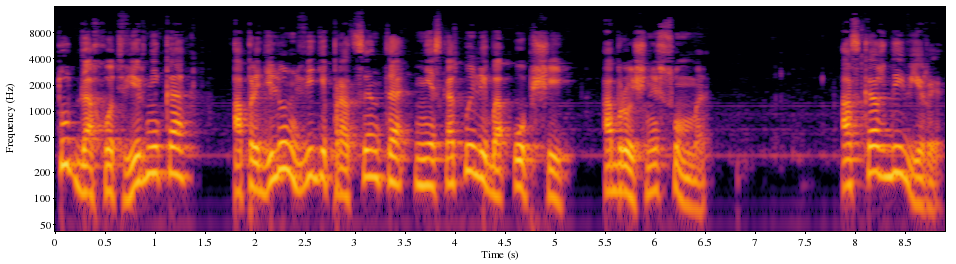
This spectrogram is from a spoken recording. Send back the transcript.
Тут доход вирника определен в виде процента не с какой-либо общей оброчной суммы, а с каждой виры.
